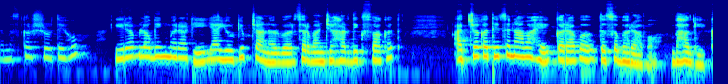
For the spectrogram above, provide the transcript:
नमस्कार श्रोते हो इरा ब्लॉगिंग मराठी या यूट्यूब चॅनलवर सर्वांचे हार्दिक स्वागत. आजच्या कथेचं नाव आहे करावं तसं भरावं भाग एक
